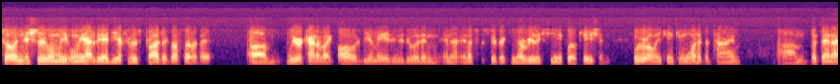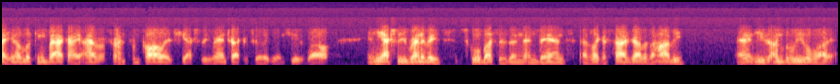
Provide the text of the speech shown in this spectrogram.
So, initially, when we when we had the idea for this project, I'll start with it. Um, we were kind of like, oh, it'd be amazing to do it in in a, in a specific, you know, really scenic location. we were only thinking one at the time. Um, but then I, you know, looking back, I, I have a friend from college. He actually ran track and field at UNC as well, and he actually renovates school buses and, and vans as like a side job as a hobby. And he's unbelievable at it.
